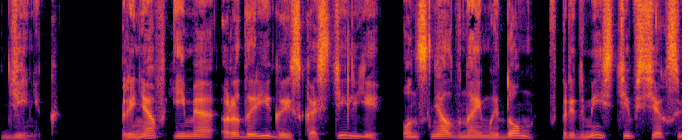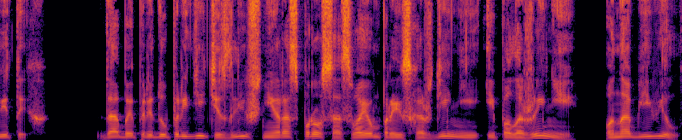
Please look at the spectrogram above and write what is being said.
денег. Приняв имя Родериго из Кастильи, он снял в наймы дом в предместье всех святых. Дабы предупредить излишние расспросы о своем происхождении и положении, он объявил,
